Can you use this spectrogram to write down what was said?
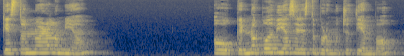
que esto no era lo mío, o que no podía hacer esto por mucho tiempo,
